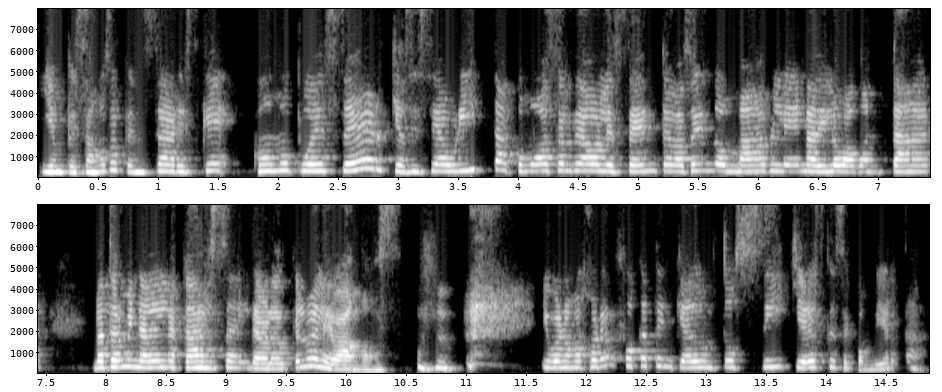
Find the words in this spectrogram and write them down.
Y empezamos a pensar, es que, ¿cómo puede ser que así sea ahorita? ¿Cómo va a ser de adolescente? ¿Va a ser indomable? ¿Nadie lo va a aguantar? ¿Va a terminar en la cárcel? De verdad que lo elevamos. y bueno, mejor enfócate en qué adulto sí quieres que se convierta.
